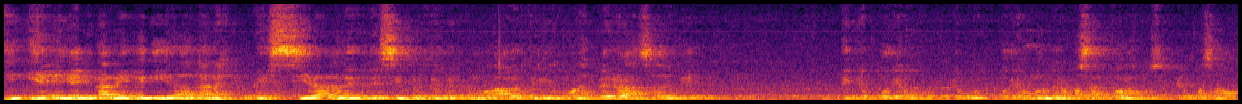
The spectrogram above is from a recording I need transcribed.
y, y, hay una alegría tan especial de, siempre tener como, haber tenido como la esperanza de que, de que, podíamos, podíamos volver a pasar todas las cosas que han pasado.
